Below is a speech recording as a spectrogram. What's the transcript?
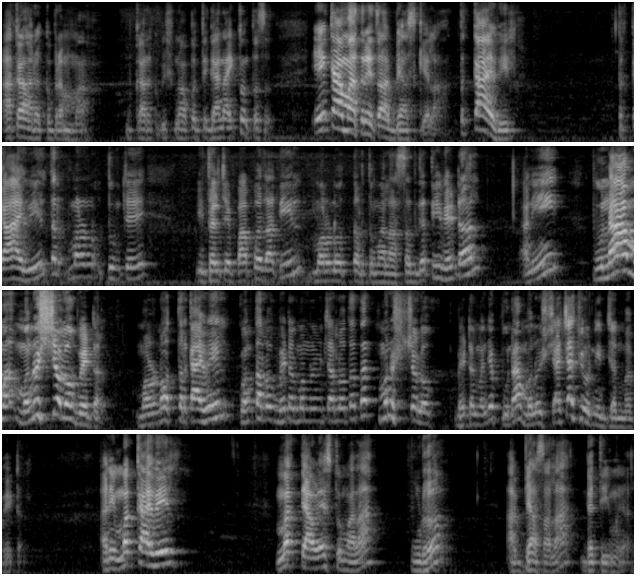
आकारक ब्रह्मा. आकारक विष्णू आपण ते गाणं ऐकतो तसं. एका मात्रेचा अभ्यास केला तर काय होईल? तर काय होईल? तर मरण तुमचे इथलचे पाप जातील मरणोत्तर तुम्हाला सद्गती भेटल आणि पुन्हा मनुष्य लोक भेटल. मरणोत्तर काय होईल? कोणता लोक भेटल म्हणून विचारलं होतं तर मनुष्य लोक भेटल म्हणजे पुन्हा मनुष्याच्याच योनीत जन्म भेटल. आणि मग काय होईल? मग त्यावेळेस तुम्हाला पुढं अभ्यासाला गती मिळेल.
